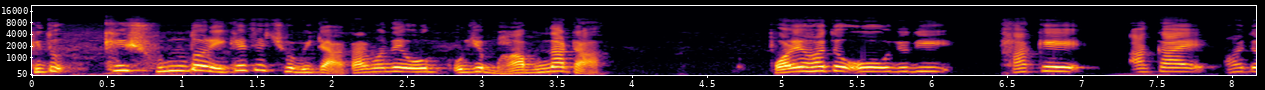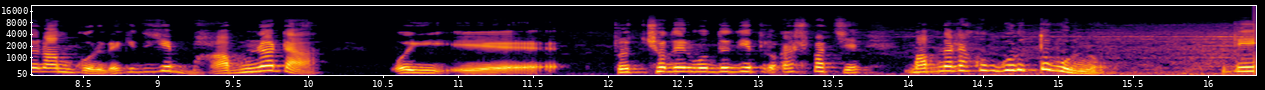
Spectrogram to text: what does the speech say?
কিন্তু কি সুন্দর এঁকেছে ছবিটা, তার মধ্যে ওর ওর যে ভাবনাটা, পরে হয়তো ও যদি থাকে আঁকায়, হয়তো নাম করবে, কিন্তু যে ভাবনাটা ওই প্রচ্ছদের মধ্যে দিয়ে প্রকাশ পাচ্ছে, ভাবনাটা খুব গুরুত্বপূর্ণ। এটি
